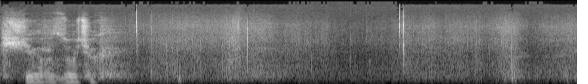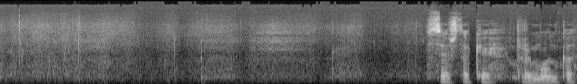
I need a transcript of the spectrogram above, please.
Ще разочок. Все ж таки приманка,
